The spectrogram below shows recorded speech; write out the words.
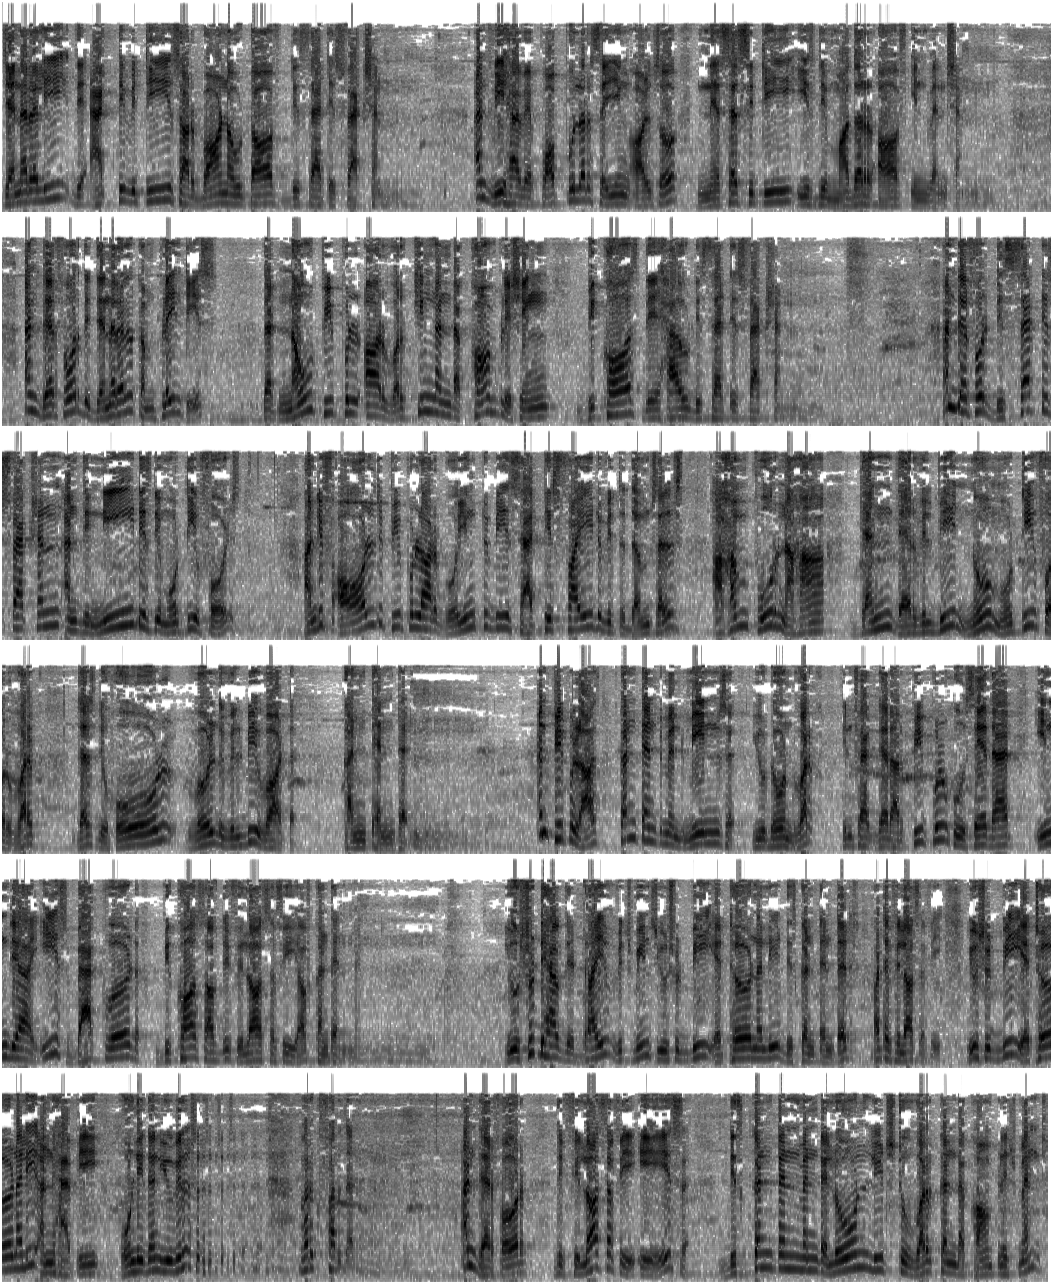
generally the activities are born out of dissatisfaction. And we have a popular saying also, necessity is the mother of invention. And therefore the general complaint is that now people are working and accomplishing because they have dissatisfaction. And therefore dissatisfaction and the need is the motive force. And if all the people are going to be satisfied with themselves, aham purnaha, then there will be no motive for work. Thus the whole world will be what? Contented. And people ask, contentment means you don't work. In fact, there are people who say that India is backward because of the philosophy of contentment. You should have the drive, which means you should be eternally discontented. What a philosophy. You should be eternally unhappy. Only then you will work further. And therefore, the philosophy is discontentment alone leads to work and accomplishment.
